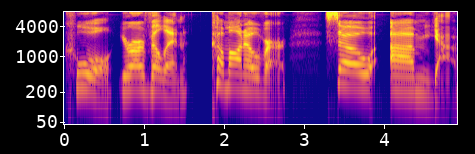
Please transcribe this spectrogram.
Cool. You're our villain. Come on over. So, um, yeah,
